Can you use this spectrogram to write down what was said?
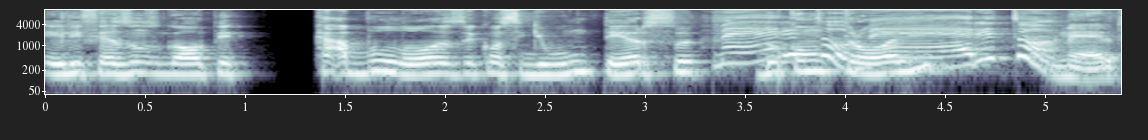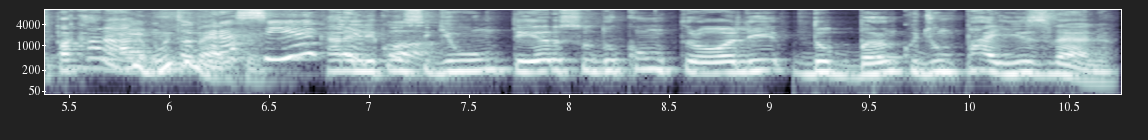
ele fez uns golpes cabuloso e conseguiu um terço Mérito, do controle. Mérito. Mérito pra caralho, muito mérito. Meritocracia Cara, aqui, ele pô. conseguiu um terço do controle do banco de um país, velho.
